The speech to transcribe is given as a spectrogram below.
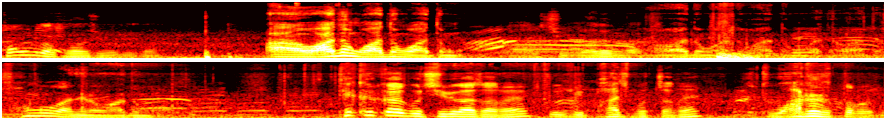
성우보다 더 좋아 여기가. 아 와동 와동 와동. 아 지금 와던 것 같아. 와동 와동 와동 와동 와동. 성우가 아니라 와동. 태클 깔고 집에 가잖아요. 여기 바지 벗잖아요. 또 와르르 떨어져.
